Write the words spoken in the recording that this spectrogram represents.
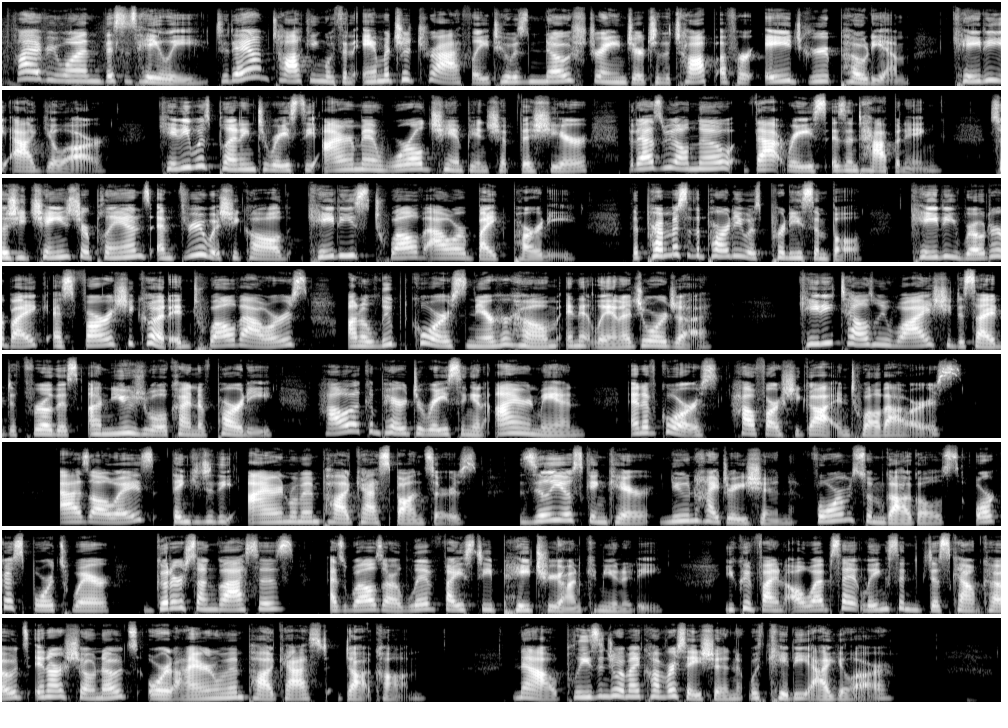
Hi, everyone. This is Haley. Today I'm talking with an amateur triathlete who is no stranger to the top of her age group podium, Katie Aguilar. Katie was planning to race the Ironman World Championship this year, but as we all know, that race isn't happening. So she changed her plans and threw what she called Katie's 12 hour bike party. The premise of the party was pretty simple. Katie rode her bike as far as she could in 12 hours on a looped course near her home in Atlanta, Georgia. Katie tells me why she decided to throw this unusual kind of party, how it compared to racing an Ironman, and of course, how far she got in 12 hours. As always, thank you to the Iron Women podcast sponsors Zilio Skincare, Noon Hydration, Form Swim Goggles, Orca Sportswear, Goodr Sunglasses, as well as our Live Feisty Patreon community. You can find all website links and discount codes in our show notes or at ironwomenpodcast.com. Now, please enjoy my conversation with Katie Aguilar.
